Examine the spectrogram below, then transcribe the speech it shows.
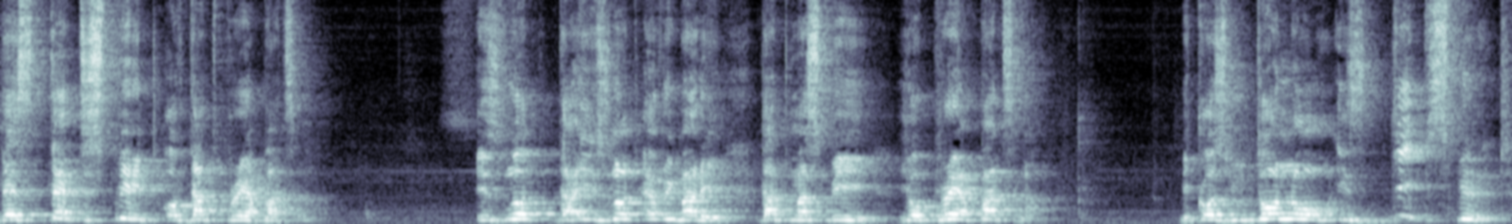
the state spirit of that prayer partner. Is not that is not everybody that must be your prayer partner. Because you don't know his deep spirit.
